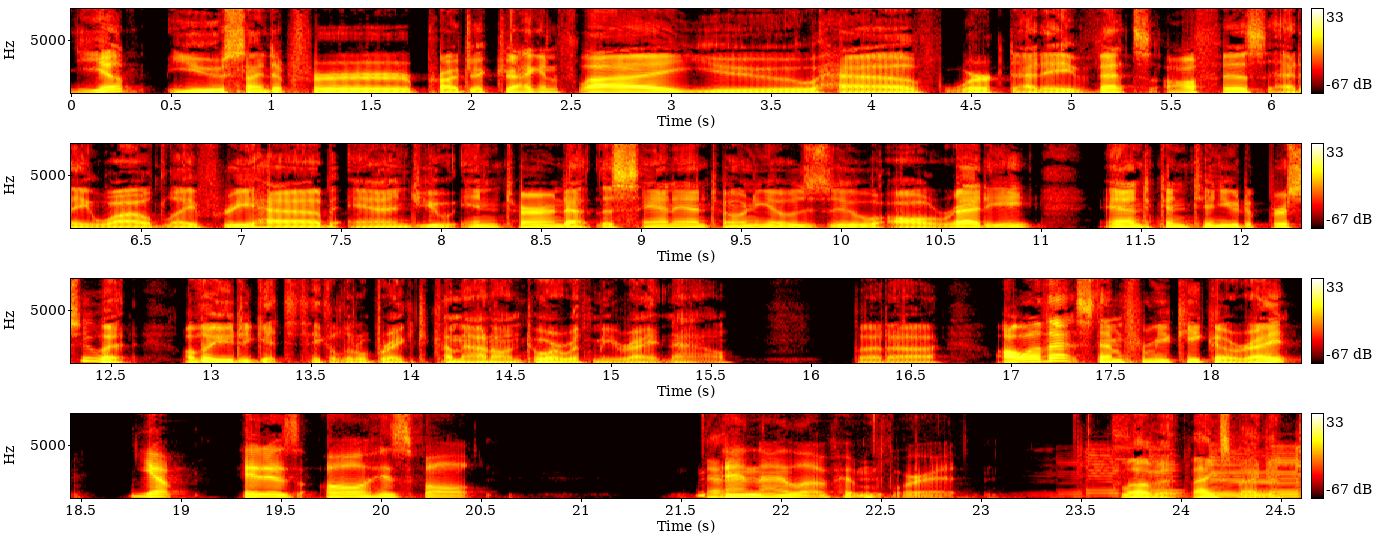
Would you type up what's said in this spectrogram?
Yep. You signed up for Project Dragonfly. You have worked at a vet's office, at a wildlife rehab, and you interned at the San Antonio Zoo already and continue to pursue it. Although you did get to take a little break to come out on tour with me right now. But uh, all of that stemmed from Yukiko, right? Yep. It is all his fault. Yeah. And I love him for it. Love it. Thanks, Megan.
